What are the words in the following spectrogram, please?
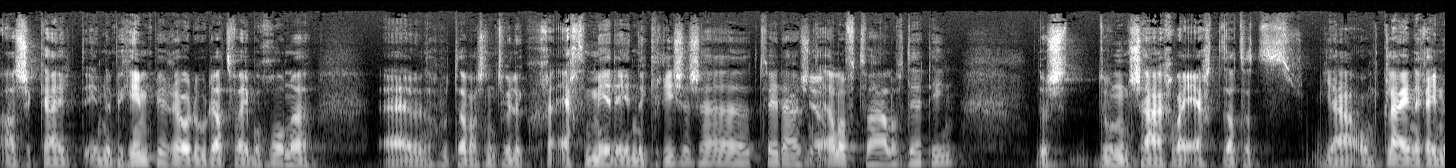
als ik kijk in de beginperiode hoe dat wij begonnen... Uh, goed, dat was natuurlijk echt midden in de crisis, hè, 2011, ja. 12, 13. Dus toen zagen wij echt dat het ja, om kleine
